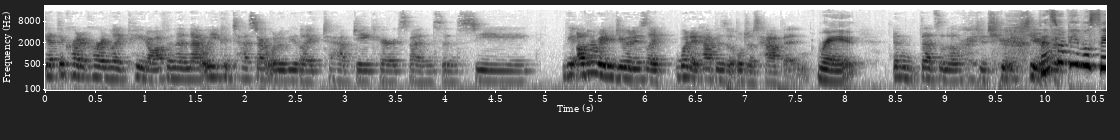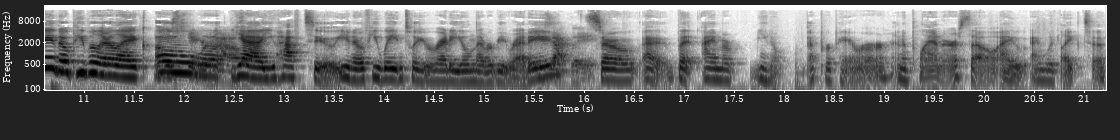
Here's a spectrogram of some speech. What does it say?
get the credit card like paid off, and then that way you could test out what it would be like to have daycare expense and see. The other way to do it is like when it happens, it will just happen, right. and that's another way to do it too. That's what people say though. People are like, "Oh, well, yeah, you have to. You know, if you wait until you're ready, you'll never be ready." Exactly. So, uh, but I'm a you know a preparer and a planner, so I I would like to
